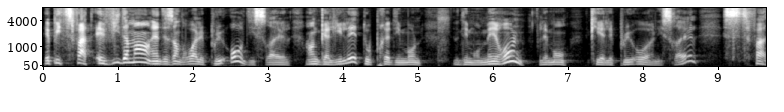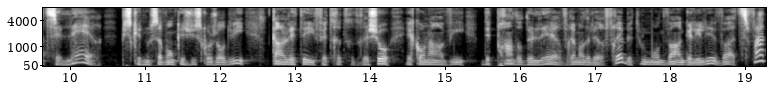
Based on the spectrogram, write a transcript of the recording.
Et puis Tzfat, évidemment, un des endroits les plus hauts d'Israël, en Galilée, tout près du mont, du Méron, le mont qui est le plus haut en Israël. Tzfat, c'est l'air, puisque nous savons que jusqu'aujourd'hui, quand l'été il fait très très très chaud et qu'on a envie de prendre de l'air, vraiment de l'air frais, ben, tout le monde va en Galilée, va à Tzfat.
